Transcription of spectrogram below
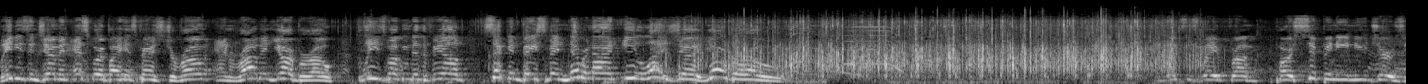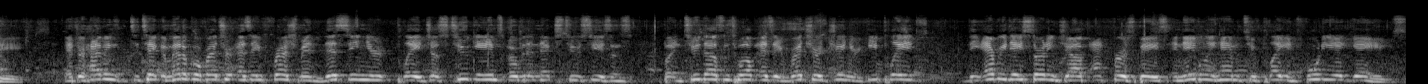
Ladies and gentlemen, escorted by his parents Jerome and Robin Yarborough, please welcome to the field second baseman number nine, Elijah Yarborough. He makes his way from Parsippany, New Jersey. After having to take a medical redshirt as a freshman, this senior played just two games over the next two seasons. But in 2012, as a redshirt junior, he played the everyday starting job at first base, enabling him to play in 48 games.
